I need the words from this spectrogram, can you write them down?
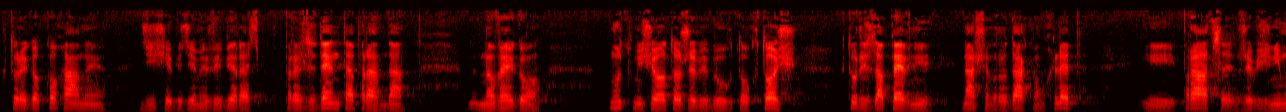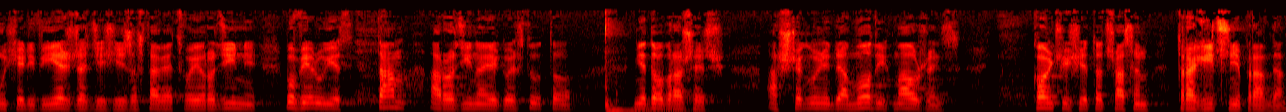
którego kochamy. Dzisiaj będziemy wybierać prezydenta, prawda, nowego. Módlmy się o to, żeby był to ktoś, który zapewni naszym rodakom chleb i pracę, żebyśmy nie musieli wyjeżdżać gdzieś i zostawiać swoje rodziny, bo wielu jest tam, a rodzina jego jest tu, to niedobra rzecz a szczególnie dla młodych małżeństw, kończy się to czasem tragicznie, prawda?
